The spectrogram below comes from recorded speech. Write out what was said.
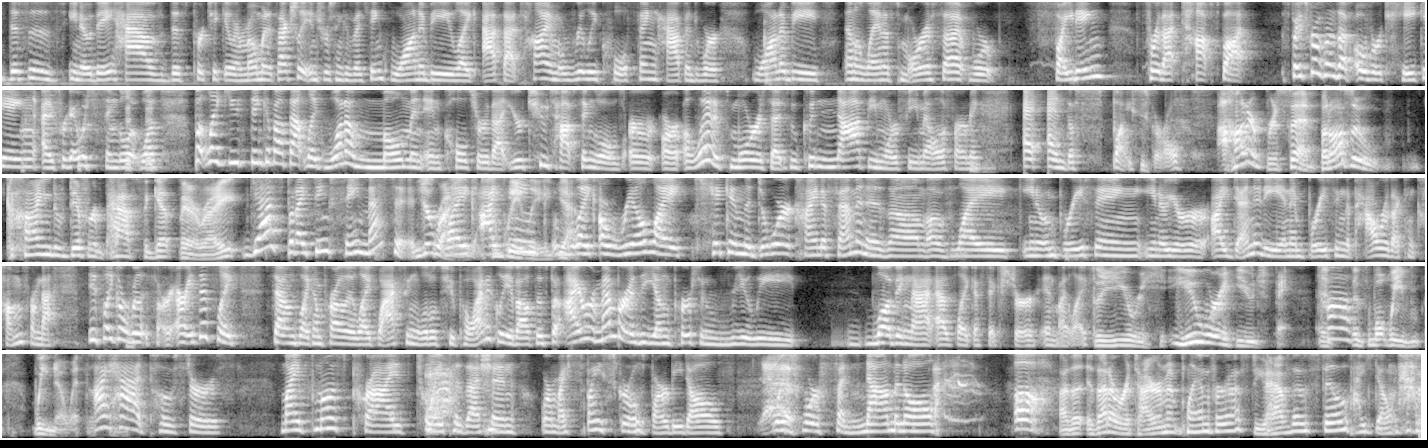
this is, you know, they have this particular moment. It's actually interesting because I think Wannabe, like at that time, a really cool thing happened where Wannabe and Alanis Morissette were fighting for that top spot Spice Girls ends up overtaking, I forget which single it was, but like you think about that, like what a moment in culture that your two top singles are, are Alanis Morissette, who could not be more female affirming, and, and the Spice Girls. A hundred percent, but also kind of different paths to get there, right? Yes, but I think same message. You're right. Like I think yes. like a real like kick in the door kind of feminism of like, you know, embracing, you know, your identity and embracing the power that can come from that. It's like a real sorry. All right, this like sounds like I'm probably like waxing a little too poetically about this, but I remember as a young person really loving that as like a fixture in my life. So you were you were a huge fan. Toss. It's, what we we know at this. I point. had posters. My most prized toy possession were my Spice Girls Barbie dolls, Yes. which were phenomenal. Are the, is that a retirement plan for us? Do you have those still? I don't have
